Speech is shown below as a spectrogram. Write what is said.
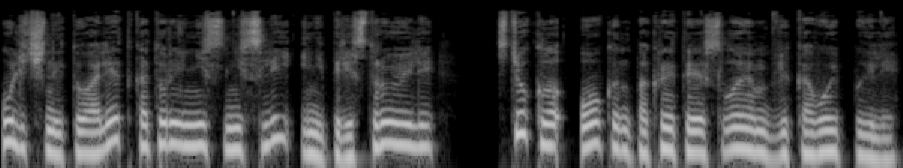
уличный туалет, который не снесли и не перестроили, стекла окон, покрытые слоем вековой пыли.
